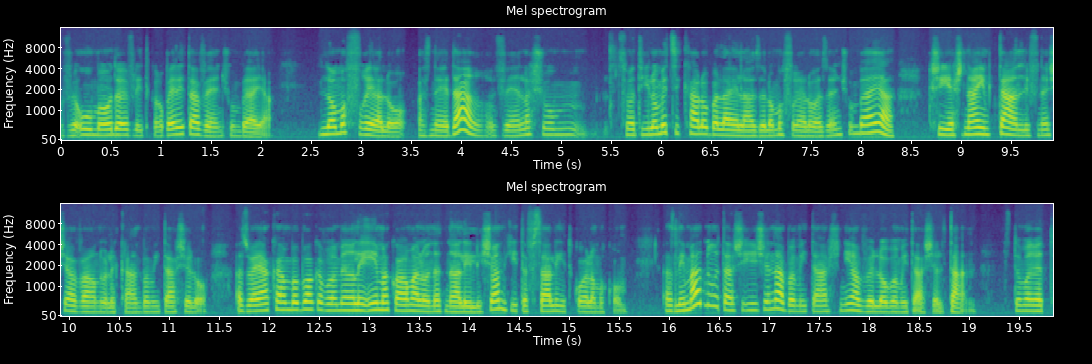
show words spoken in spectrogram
והוא מאוד אוהב להתקרבל איתה ואין שום בעיה. לא מפריע לו, אז נהדר, ואין לה שום, זאת אומרת, היא לא מציקה לו בלילה, זה לא מפריע לו, אז אין שום בעיה. כשהיא ישנה עם טאן לפני שעברנו לכאן, במיטה שלו, אז הוא היה קם בבוקר ואומר לי, אמא קרמה לא נתנה לי לישון, כי היא תפסה לי את כל המקום. אז לימדנו אותה שהיא ישנה במיטה השנייה ולא במיטה של טאן. זאת אומרת,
